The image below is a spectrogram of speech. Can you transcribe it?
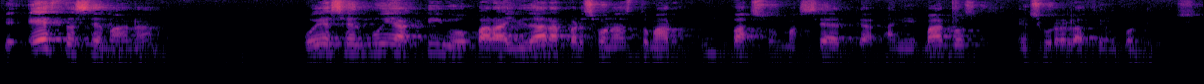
que esta semana voy a ser muy activo para ayudar a personas a tomar un paso más cerca, animarlos en su relación con Dios.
